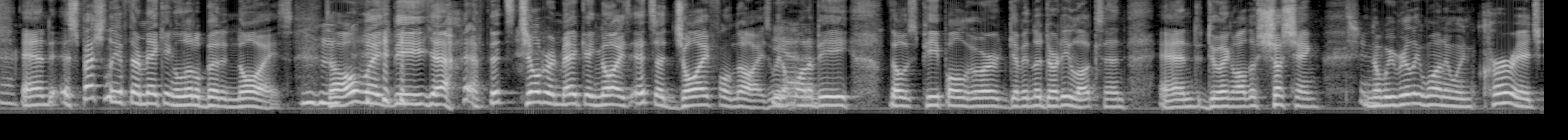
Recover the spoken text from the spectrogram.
yeah. and especially if they're making a little bit of noise. Mm-hmm. To always be, yeah, if it's children making noise, it's a joyful noise. We yeah. don't want to be those people who are giving the dirty looks and and doing all the shushing. Sure. You know, we really want to encourage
